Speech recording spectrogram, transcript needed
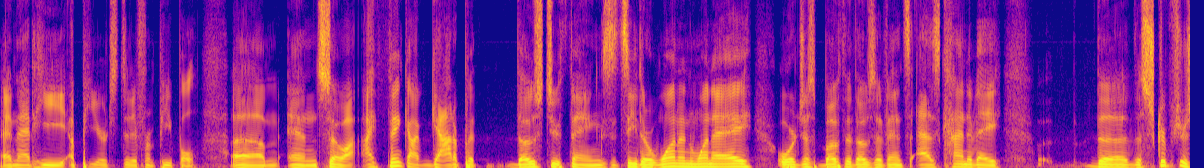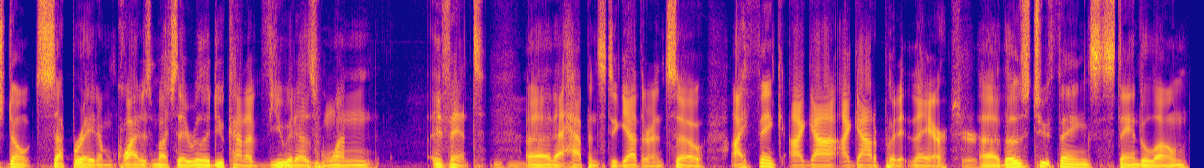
and that He appeared to different people. Um, and so I, I think I've got to put those two things. It's either one and one A or just both of those events as kind of a the the scriptures don't separate them quite as much. They really do kind of view it as one event uh, that happens together. And so I think I got I got to put it there. Sure. Uh, those two things stand alone.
